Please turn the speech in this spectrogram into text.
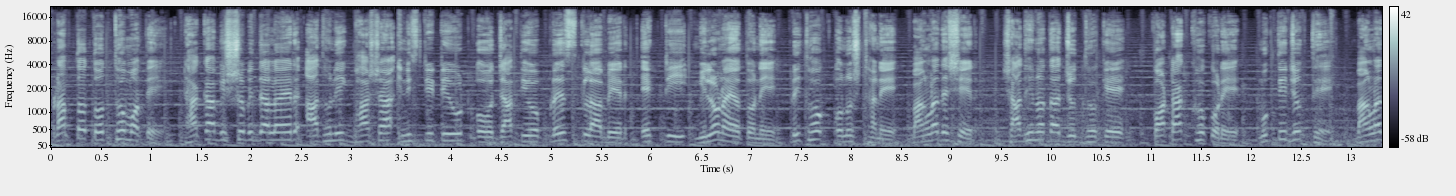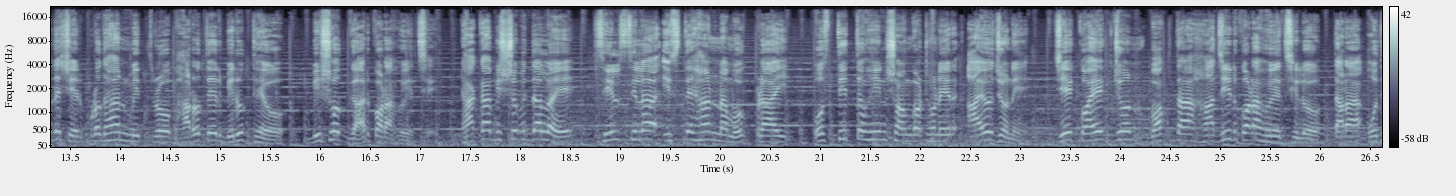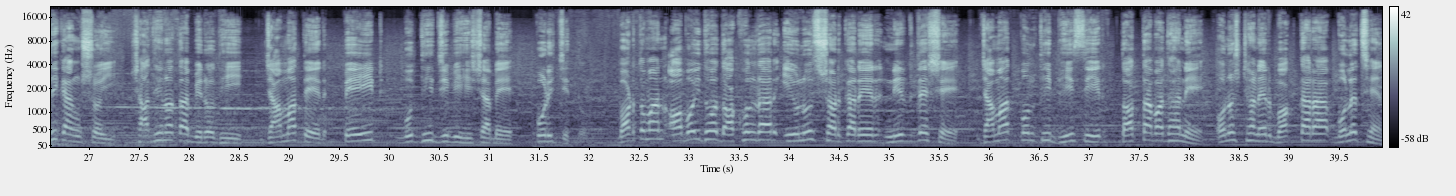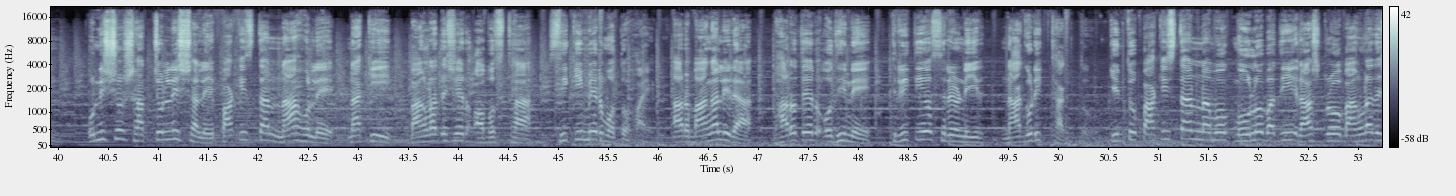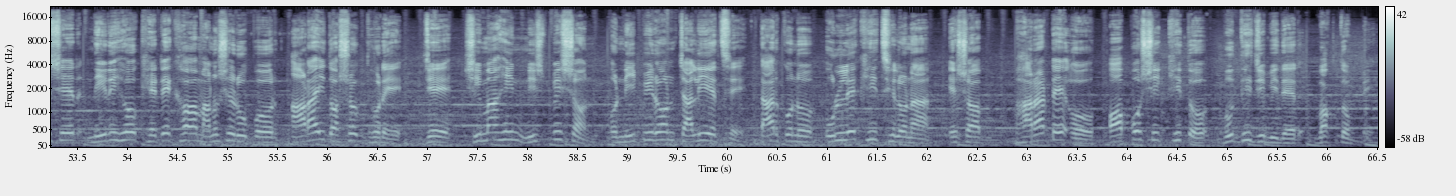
প্রাপ্ত তথ্য মতে, ঢাকা বিশ্ববিদ্যালয়ের আধুনিক ভাষা ইনস্টিটিউট ও জাতীয় প্রেস ক্লাবের একটি মিলনায়তনে পৃথক অনুষ্ঠানে বাংলাদেশের স্বাধীনতা যুদ্ধকে কটাক্ষ করে মুক্তিযুদ্ধে বাংলাদেশের প্রধান মিত্র ভারতের বিরুদ্ধেও বিষোদ্গার করা হয়েছে। ঢাকা বিশ্ববিদ্যালয়ে সিলসিলা ইস্তেহান নামক প্রায় অস্তিত্বহীন সংগঠনের আয়োজনে যে কয়েকজন বক্তা হাজির করা হয়েছিল, তারা অধিকাংশই স্বাধীনতা বিরোধী জামাতের পেইড বুদ্ধিজীবী হিসাবে পরিচিত। বর্তমান অবৈধ দখলদার ইউনুস সরকারের নির্দেশে জামাতপন্থী ভিসির তত্ত্বাবধানে অনুষ্ঠানের বক্তারা বলেছেন উনিশশো সাতচল্লিশ সালে পাকিস্তান না হলে নাকি বাংলাদেশের অবস্থা সিকিমের মতো হয়। আর বাঙালিরা ভারতের অধীনে তৃতীয় শ্রেণির নাগরিক থাকত। কিন্তু পাকিস্তান নামক মৌলবাদী রাষ্ট্র বাংলাদেশের নিরীহ খেটে খাওয়া মানুষের উপর আড়াই দশক ধরে যে সীমাহীন নিষ্পেষণ ও নিপীড়ন চালিয়েছে, তার কোনো উল্লেখই ছিল না এসব ভাড়াটে ও অপশিক্ষিত বুদ্ধিজীবীদের বক্তব্যে।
